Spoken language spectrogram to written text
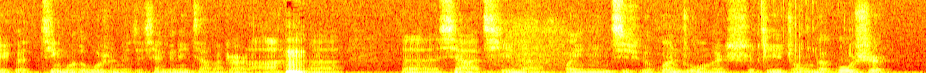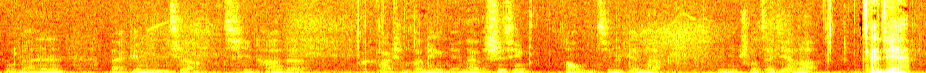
这个晋国的故事呢，就先跟您讲到这儿了啊。嗯。呃呃，下期呢，欢迎您继续的关注我们《史记》中的故事，我们来跟您讲其他的发生在那个年代的事情。好，我们今天呢，跟您说再见了。再见。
